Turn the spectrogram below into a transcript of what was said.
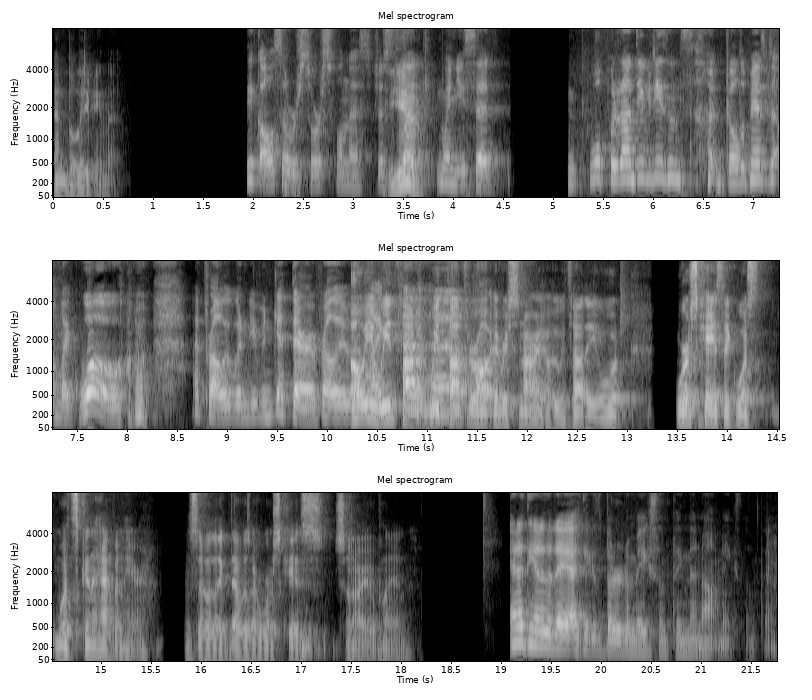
and believing that. I think also resourcefulness. Just Yeah. like when you said we'll put it on DVDs and build a fan. I'm like, whoa! I probably wouldn't even get there. I probably. Oh yeah, been we thought we thought through all every scenario. We thought, that you would, worst case, like what's what's gonna happen here, and so like that was our worst case scenario plan. And at the end of the day, I think it's better to make something than not make something.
